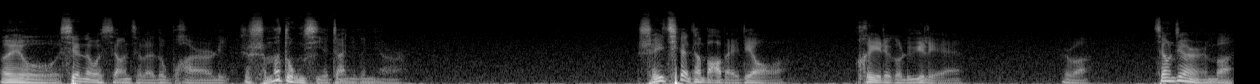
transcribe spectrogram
哎呦，现在我想起来都不寒而栗，这什么东西站你跟前儿？谁欠他八百吊啊？黑着个驴脸，是吧？像这样人吧，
